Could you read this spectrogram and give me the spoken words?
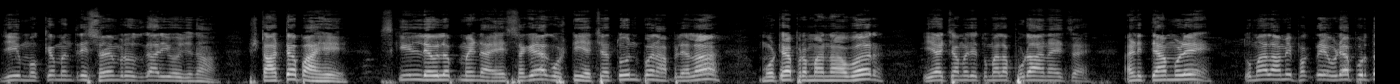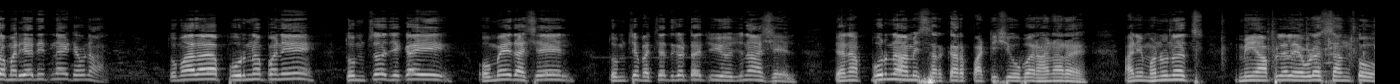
जी मुख्यमंत्री स्वयंरोजगार योजना स्टार्टअप आहे स्किल डेव्हलपमेंट आहे सगळ्या गोष्टी याच्यातून पण आपल्याला मोठ्या प्रमाणावर याच्यामध्ये तुम्हाला पुढं आणायचं आहे. आणि त्यामुळे तुम्हाला आम्ही फक्त एवढ्यापुरतं मर्यादित नाही ठेवणार. तुम्हाला पूर्णपणे तुमचं जे काही उमेद असेल तुमचे बचत गटाची योजना असेल त्यांना पूर्ण आम्ही सरकार पाठीशी उभं राहणार आहे. आणि म्हणूनच मी आपल्याला एवढंच सांगतो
